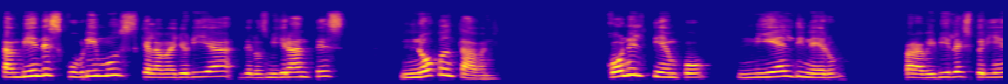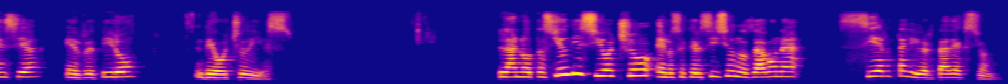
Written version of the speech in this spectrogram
También descubrimos que la mayoría de los migrantes no contaban con el tiempo ni el dinero para vivir la experiencia en retiro de ocho días. La anotación 18 en los ejercicios nos daba una cierta libertad de acción.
